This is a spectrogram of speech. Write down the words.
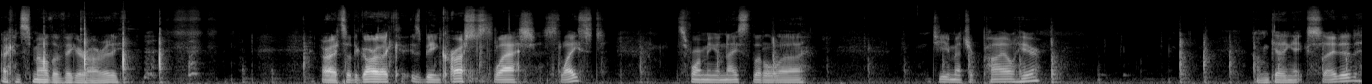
I can smell the vigor already. All right, so the garlic is being crushed slash sliced. It's forming a nice little uh, geometric pile here. I'm getting excited.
